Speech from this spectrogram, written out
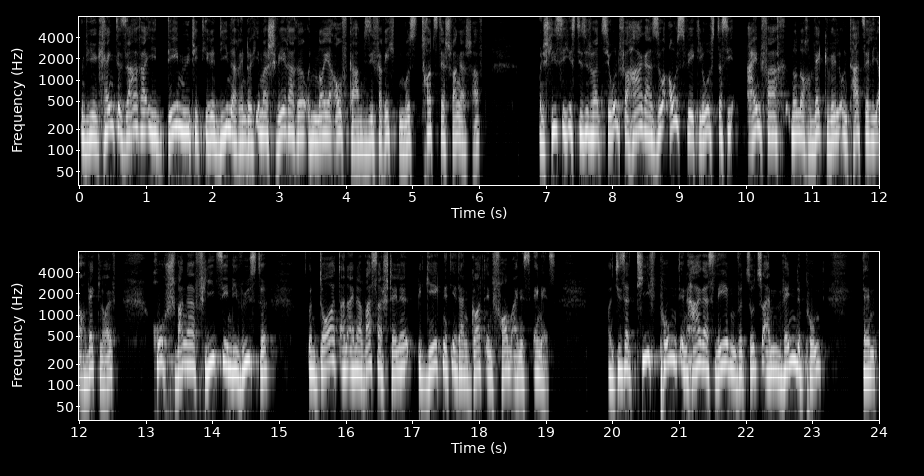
und die gekränkte Sarai demütigt ihre Dienerin durch immer schwerere und neue Aufgaben, die sie verrichten muss, trotz der Schwangerschaft. Und schließlich ist die Situation für Hagar so ausweglos, dass sie einfach nur noch weg will und tatsächlich auch wegläuft. Hochschwanger flieht sie in die Wüste und dort an einer Wasserstelle begegnet ihr dann Gott in Form eines Engels. Und dieser Tiefpunkt in Hagars Leben wird so zu einem Wendepunkt, denn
